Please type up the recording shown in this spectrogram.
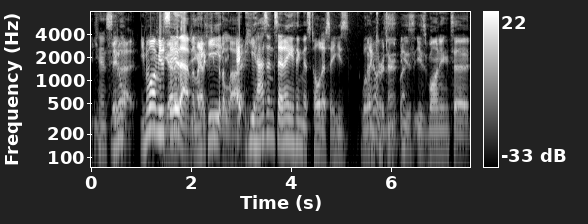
You can't say you that. You don't want me You to say gotta- that, but like he eh, he hasn't said anything that's told us that he's willing know, to return. But He's, he's wanting to,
